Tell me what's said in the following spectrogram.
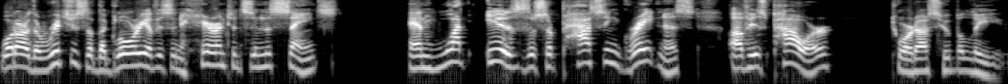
what are the riches of the glory of his inheritance in the saints? And what is the surpassing greatness of his power toward us who believe?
